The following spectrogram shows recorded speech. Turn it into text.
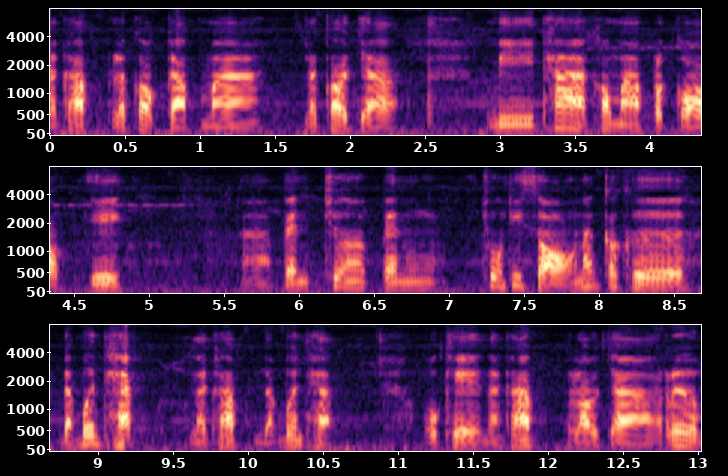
นะครับแล้วก็กลับมาแล้วก็จะมีท่าเข้ามาประกอบอีกอเป็นช่วงเป็นช่วงที่ 2 นั่นก็คือดับเบิลแท็บนะครับดับเบิลแท็บโอเคนะครับ เราจะเริ่ม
